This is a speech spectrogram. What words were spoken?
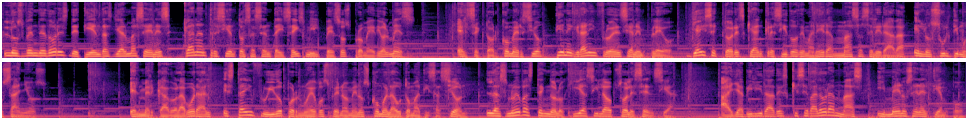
Los vendedores de tiendas y almacenes ganan 366 mil pesos promedio al mes. El sector comercio tiene gran influencia en empleo y hay sectores que han crecido de manera más acelerada en los últimos años. El mercado laboral está influido por nuevos fenómenos como la automatización, las nuevas tecnologías y la obsolescencia. Hay habilidades que se valoran más y menos en el tiempo.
